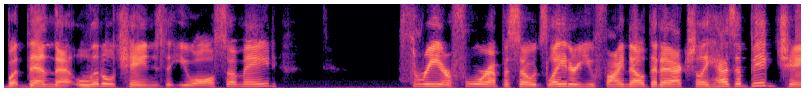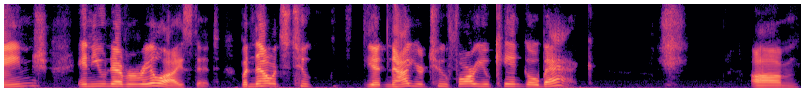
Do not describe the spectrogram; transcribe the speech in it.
But then that little change that you also made three or four episodes later you find out that it actually has a big change and you never realized it but now it's too yet now you're too far you can't go back um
